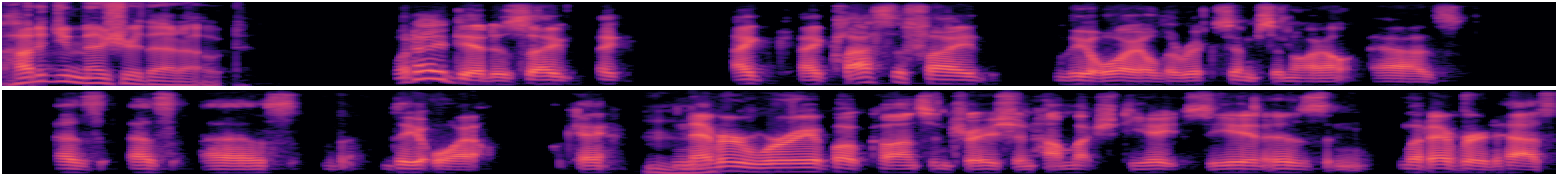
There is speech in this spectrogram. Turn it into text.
How did you measure that out? What I did is I, I, I, I classified the oil, the Rick Simpson oil, as as as as the oil. Okay. Never worry about concentration, how much THC it is, and whatever it has.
